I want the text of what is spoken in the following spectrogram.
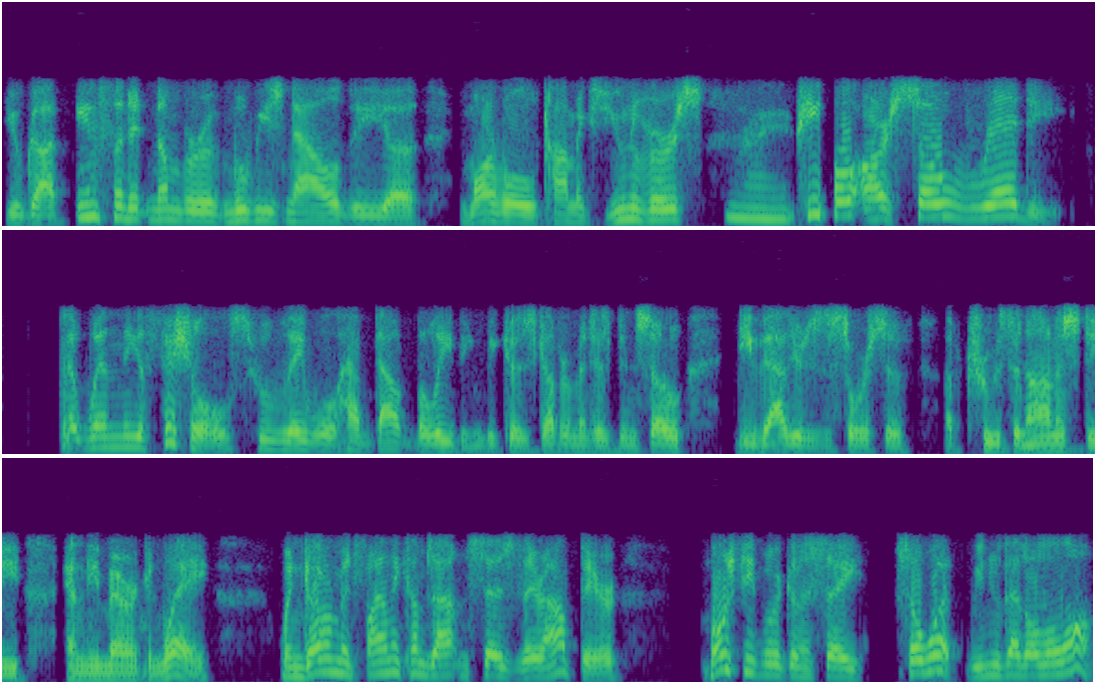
you've got infinite number of movies now, the uh, Marvel Comics universe. Right. People are so ready that when the officials, who they will have doubt believing because government has been so devalued as a source of, of truth and honesty and the American way, when government finally comes out and says they're out there, most people are going to say, so what? We knew that all along.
